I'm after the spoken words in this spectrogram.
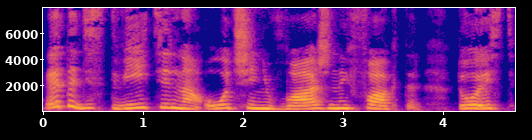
Это действительно очень важный фактор. То есть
